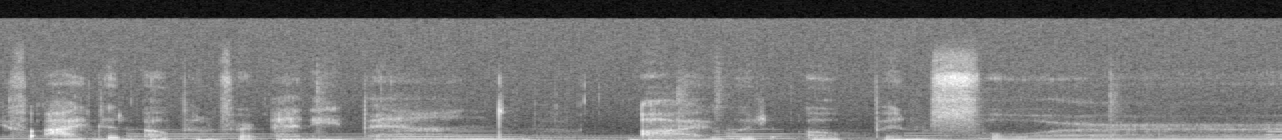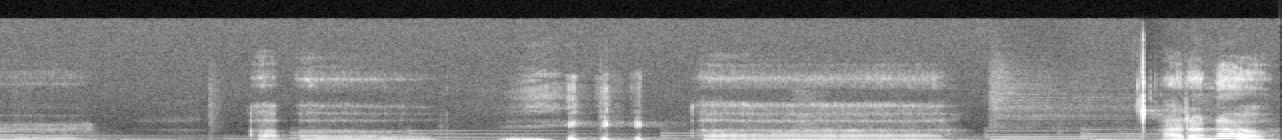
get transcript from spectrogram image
If I could open for any band, I would open for. Uh oh. uh, I don't know.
